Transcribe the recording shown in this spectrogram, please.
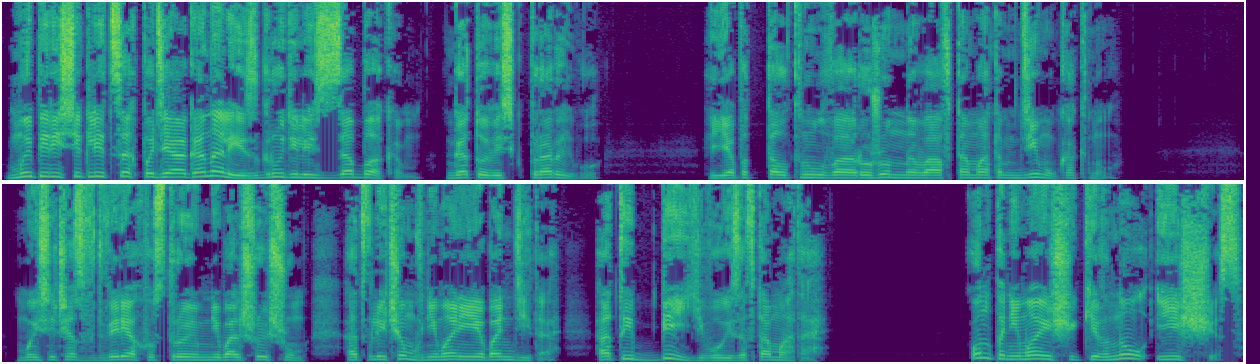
Мы пересекли цех по диагонали и сгрудились за баком, готовясь к прорыву. Я подтолкнул вооруженного автоматом Диму к окну. Мы сейчас в дверях устроим небольшой шум, отвлечем внимание бандита, а ты бей его из автомата. Он, понимающе кивнул и исчез.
